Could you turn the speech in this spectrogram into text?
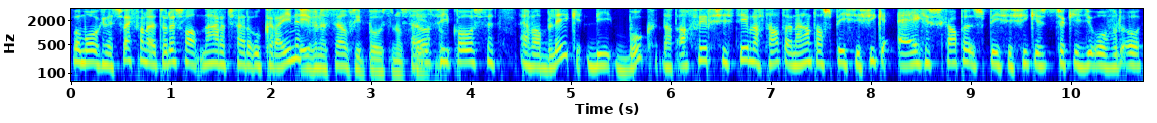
we mogen eens weg vanuit Rusland naar het verre Oekraïne. Even een selfie posten op Selfie Facebook. posten. En wat bleek? Die boek, dat afweersysteem, dat had een aantal specifieke eigenschappen, specifieke stukjes die over,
